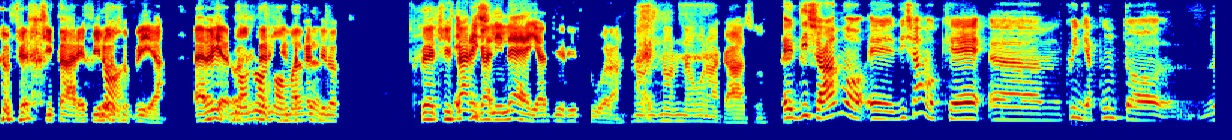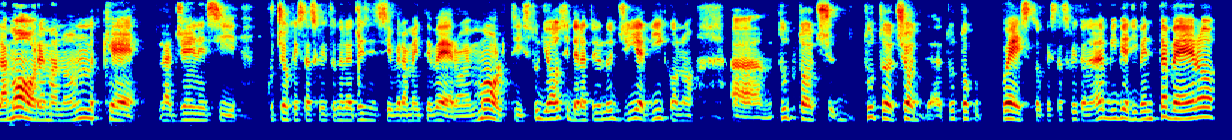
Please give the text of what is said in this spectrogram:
per citare filosofia. No. È vero, no, no, per, no, citare, filo... per citare dic- Galilei addirittura, non, non uno a caso. E diciamo, e diciamo che ehm, quindi appunto l'amore, ma non che la Genesi, ciò che sta scritto nella Genesi è veramente vero e molti studiosi della teologia dicono uh, tutto, tutto, ciò, tutto questo che sta scritto nella Bibbia diventa vero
